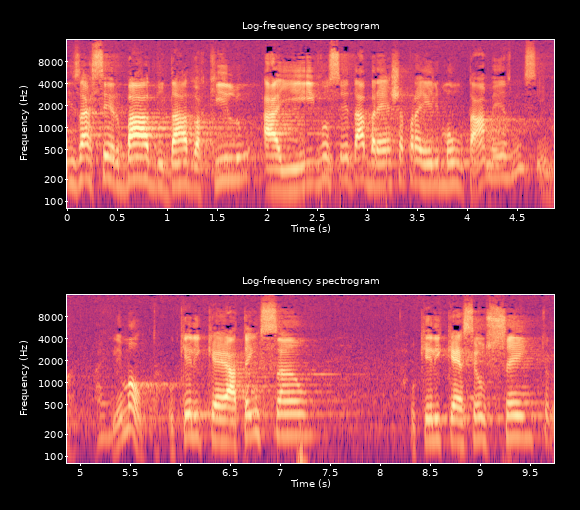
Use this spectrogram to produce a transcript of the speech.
exacerbado dado aquilo, aí você dá brecha para ele montar mesmo em cima. Aí ele monta. O que ele quer é atenção, o que ele quer é ser o centro,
